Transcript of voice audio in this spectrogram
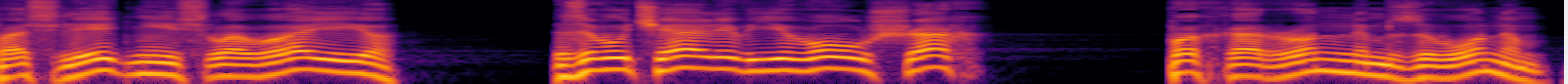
Последние слова ее звучали в его ушах похоронным звоном.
